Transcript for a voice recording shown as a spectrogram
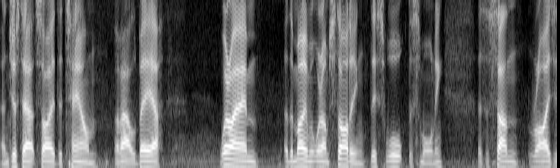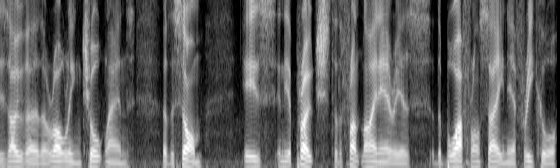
and just outside the town of Albert, where I am at the moment, where I'm starting this walk this morning, as the sun rises over the rolling chalklands of the Somme, is in the approach to the front line areas, the Bois Français near Fricourt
